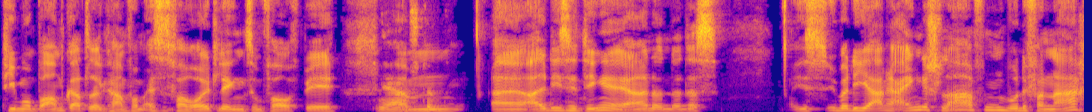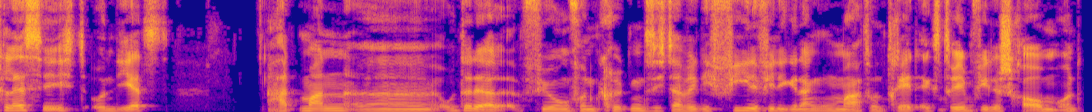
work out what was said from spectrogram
Timo Baumgartel kam vom SSV Reutlingen zum VfB. Ja, ähm, stimmt. Äh, all diese Dinge, ja, und das ist über die Jahre eingeschlafen, wurde vernachlässigt und jetzt hat man äh, unter der Führung von Krücken sich da wirklich viele, viele Gedanken gemacht und dreht extrem viele Schrauben und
